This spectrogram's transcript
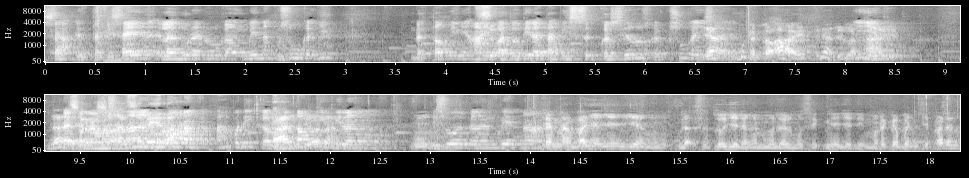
Sa eh, tapi saya lagu dulu kangen band aku suka gitu. Nggak tahu ini aib atau tidak tapi se- serius aku suka ya Ya, saya. bukan kalau aib, tidak adalah Iya. aib. Nggak se- karena soal masalah selera. orang apa deh kalau Kan, tahu dia bilang Hmm. disuka kangen band nah. Karena banyaknya yang tidak setuju dengan model musiknya, jadi mereka benci. Padahal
